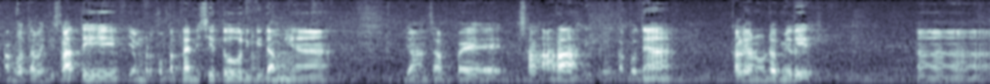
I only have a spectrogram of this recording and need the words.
anggota legislatif yang berkompeten di situ di bidangnya. Jangan sampai salah arah gitu. Takutnya kalian udah milih eh,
